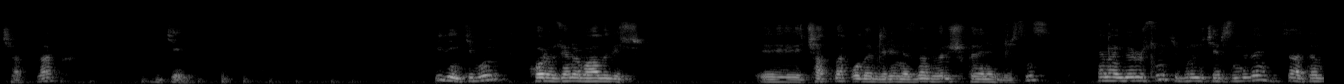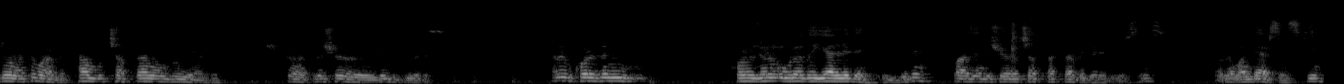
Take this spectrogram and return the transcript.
Çatlak, dikey. Bilin ki bu korozyona bağlı bir e, çatlak olabilir. En azından böyle şüphelenebilirsiniz. Hemen görürsünüz ki bunun içerisinde de zaten donatı vardır. Tam bu çatlağın olduğu yerde. Donatı da şöyle gidiyordur. Tabii bu korozyonun korozyonun uğradığı yerle de ilgili. Bazen de şöyle çatlaklar da görebilirsiniz. O zaman dersiniz ki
